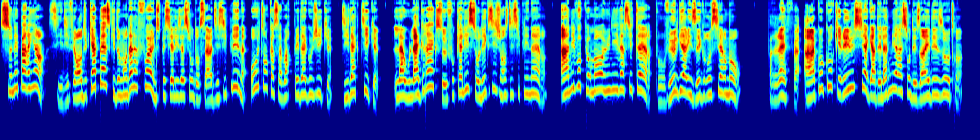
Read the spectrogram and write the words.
Ce n'est pas rien, c'est différent du CAPES qui demande à la fois une spécialisation dans sa discipline autant qu'un savoir pédagogique, didactique, là où l'agreg se focalise sur l'exigence disciplinaire un niveau purement universitaire, pour vulgariser grossièrement. Bref, un concours qui réussit à garder l'admiration des uns et des autres,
